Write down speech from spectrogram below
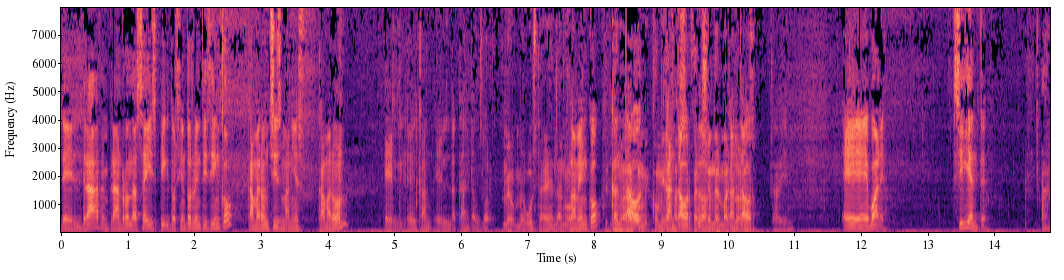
del draft, en plan ronda 6, pick 225, Camarón Chisman. Y es Camarón, el, el, can- el cantautor. me, me gusta, ¿eh? La nueva, Flamenco. la Cantaor. perdón. del. Cantaor. Está bien. Eh, vale. Siguiente. Ah,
